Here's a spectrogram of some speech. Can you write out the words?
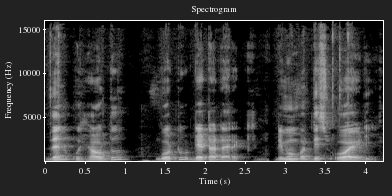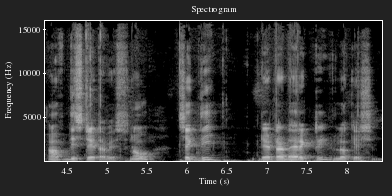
then we have to go to data directory. Remember this OID of this database. Now check the data directory location.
